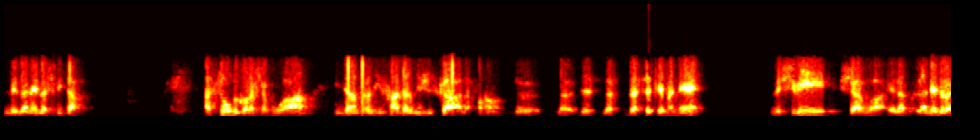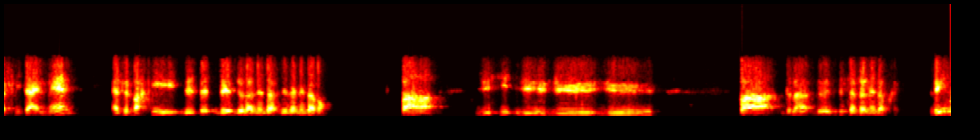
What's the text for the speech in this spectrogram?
les années de la Shvita. Assour de la il, interdit, sera interdit jusqu'à la fin de la, septième année. Le Shvit Shavua. Et l'année de la Shvita elle-même, elle fait partie de, l'année des années d'avant. Pas du, pas de, la, de, de cette année d'après. Il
